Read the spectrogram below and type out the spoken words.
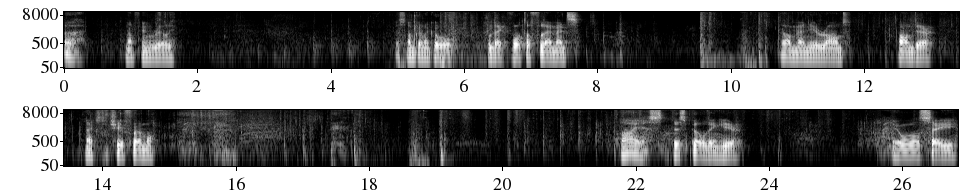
Uh, nothing really. Guess I'm gonna go collect water flamens. There are many around on there next to geothermal. Ah yes, this building here. You will see.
